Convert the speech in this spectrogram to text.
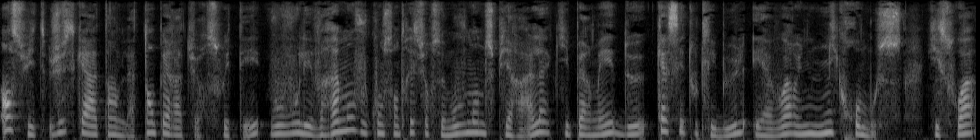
Ensuite, jusqu'à atteindre la température souhaitée, vous voulez vraiment vous concentrer sur ce mouvement de spirale qui permet de casser toutes les bulles et avoir une micro-mousse qui soit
